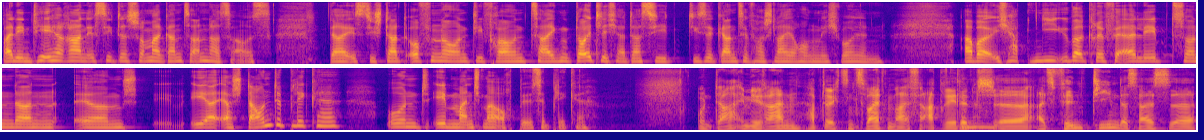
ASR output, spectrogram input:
Weil in Teheran sieht das schon mal ganz anders aus. Da ist die Stadt offener und die Frauen zeigen deutlicher, dass sie diese ganze Verschleierung nicht wollen. Aber ich habe nie Übergriffe erlebt, sondern ähm, eher erstaunte Blicke und eben manchmal auch böse Blicke. Und da im Iran habt ihr euch zum zweiten Mal verabredet äh, als Filmteam. Das heißt, äh,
